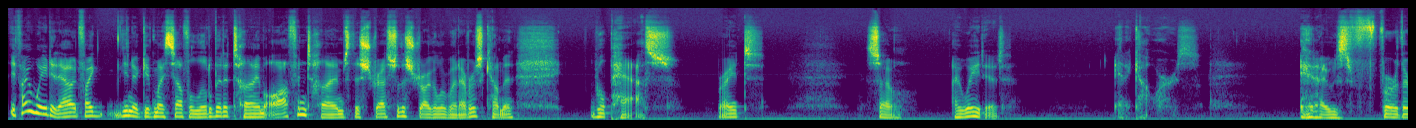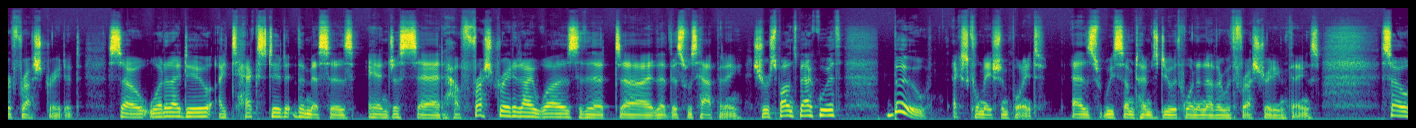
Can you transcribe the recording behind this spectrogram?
If I wait it out, if I you know give myself a little bit of time, oftentimes the stress or the struggle or whatever's coming will pass, right? So I waited, and it got worse and I was further frustrated. So what did I do? I texted the missus and just said how frustrated I was that uh, that this was happening. She responds back with "Boo!" exclamation point as we sometimes do with one another with frustrating things. So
